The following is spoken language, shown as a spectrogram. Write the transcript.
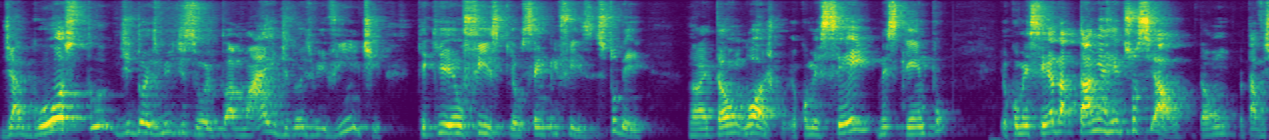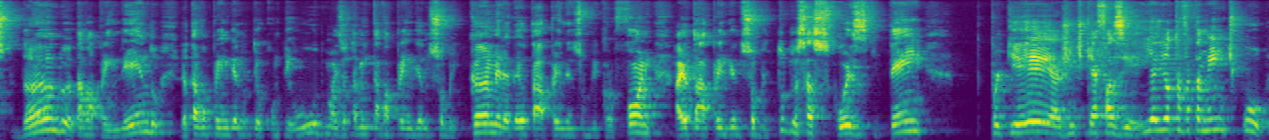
De agosto de 2018 a maio de 2020, o que, que eu fiz? Que eu sempre fiz, estudei. Né? Então, lógico, eu comecei nesse tempo, eu comecei a adaptar minha rede social. Então, eu estava estudando, eu estava aprendendo, eu estava aprendendo o teu conteúdo, mas eu também estava aprendendo sobre câmera, daí eu estava aprendendo sobre microfone, aí eu estava aprendendo sobre todas essas coisas que tem, porque a gente quer fazer. E aí eu estava também, tipo,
